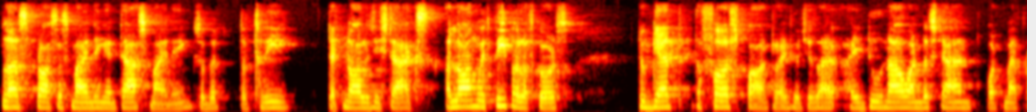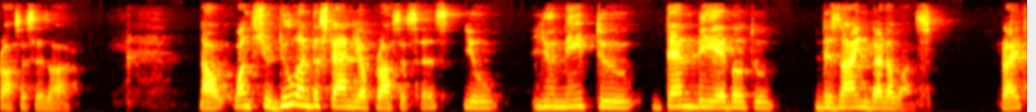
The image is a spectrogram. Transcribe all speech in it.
plus process mining and task mining, so that the three technology stacks, along with people, of course, to get the first part, right, which is I, I do now understand what my processes are. Now, once you do understand your processes, you you need to then be able to design better ones, right?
